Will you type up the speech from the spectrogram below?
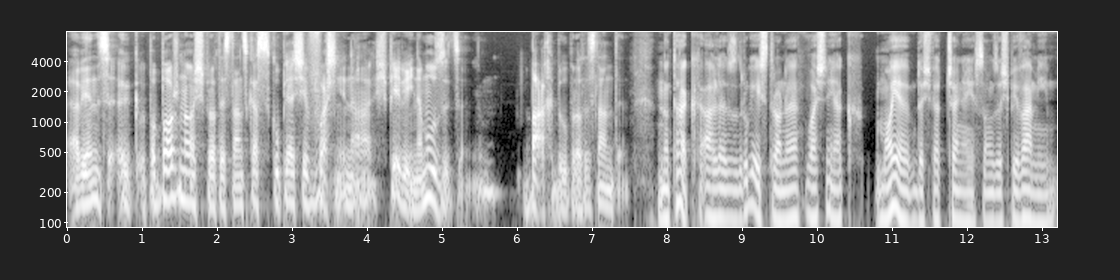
A więc e, pobożność protestancka skupia się właśnie na śpiewie i na muzyce. Bach był protestantem. No tak, ale z drugiej strony, właśnie jak moje doświadczenia są ze śpiewami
